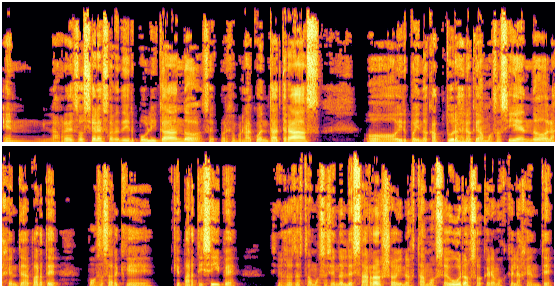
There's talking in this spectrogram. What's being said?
en las redes sociales solamente ir publicando, por ejemplo, una cuenta atrás, o ir poniendo capturas de lo que vamos haciendo, la gente aparte vamos a hacer que, que participe. Si nosotros estamos haciendo el desarrollo y no estamos seguros o queremos que la gente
